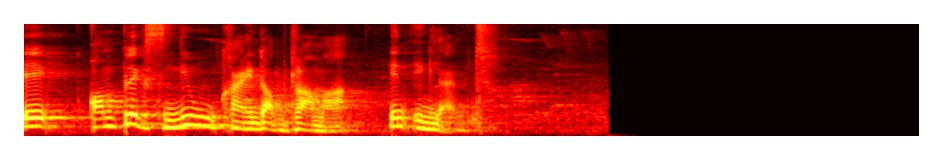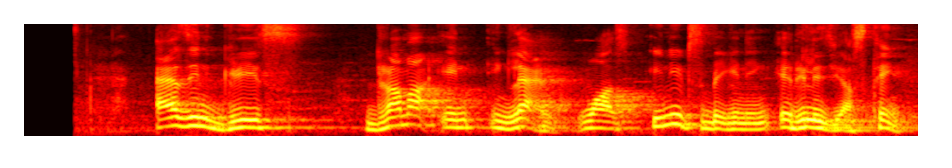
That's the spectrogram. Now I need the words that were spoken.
a complex new kind of drama in England. As in Greece, drama in England was in its beginning a religious thing.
